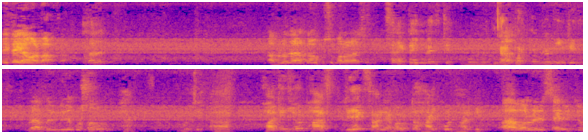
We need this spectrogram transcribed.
এটাই আমার বার্তা তাদের। আপনাদের আর কিছু বলার আছে? স্যার একটা ইংরেজিতে বলবেন। হ্যাঁ? ইংরেজি প্রশ্ন করুন হ্যাঁ, বলছি what is your first about the high court I have already said it you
